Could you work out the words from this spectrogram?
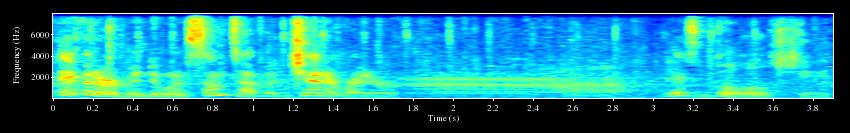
They better have been doing some type of generator. This bullshit.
